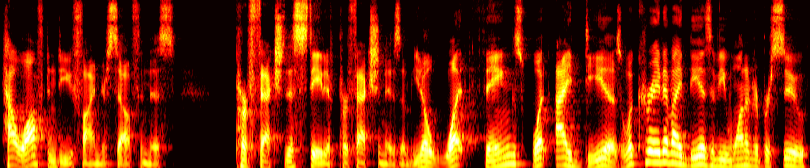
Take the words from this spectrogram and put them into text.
How often do you find yourself in this perfection, this state of perfectionism? You know, what things, what ideas, what creative ideas have you wanted to pursue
